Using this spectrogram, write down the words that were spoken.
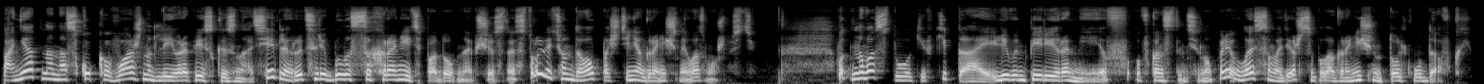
Понятно, насколько важно для европейской знати и для рыцарей было сохранить подобный общественный строй, ведь он давал почти неограниченные возможности. Вот на Востоке, в Китае или в империи Ромеев в Константинополе власть самодержца была ограничена только удавкой.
